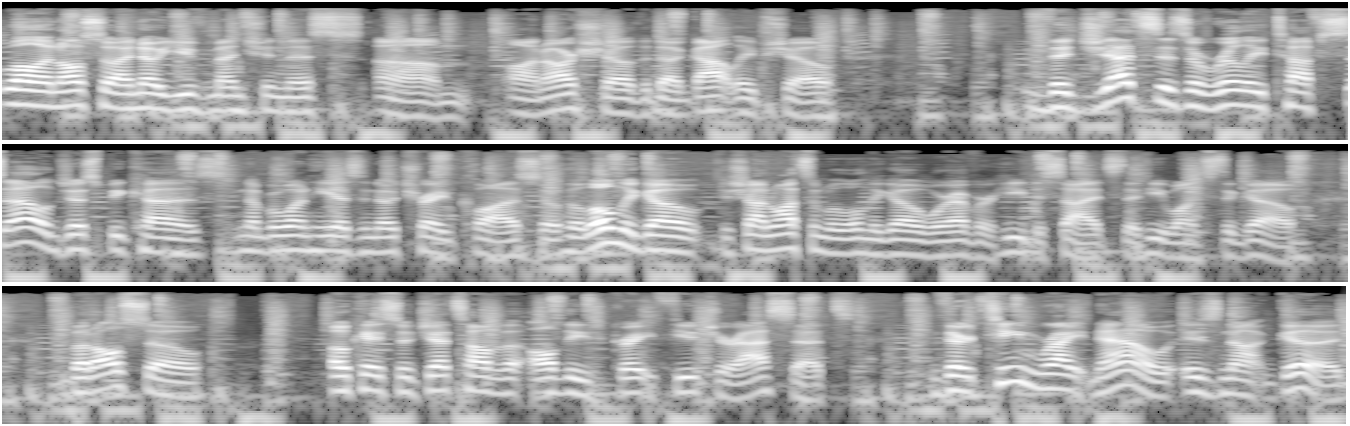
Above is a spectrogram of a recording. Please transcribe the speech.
Well, and also I know you've mentioned this um, on our show, the Doug Gottlieb show. The Jets is a really tough sell just because number one, he has a no trade clause, so he'll only go. Deshaun Watson will only go wherever he decides that he wants to go. But also, okay, so Jets have all these great future assets. Their team right now is not good,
